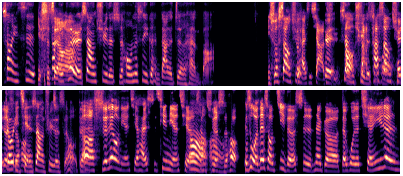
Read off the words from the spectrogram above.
上一次也是这样啊。梅克尔上去的时候，那是一个很大的震撼吧。你说上去还是下去？上去的，他上去很久以前上去的时候，对，呃，十六年前还是十七年前上去的时候。可是我那时候记得是那个德国的前一任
